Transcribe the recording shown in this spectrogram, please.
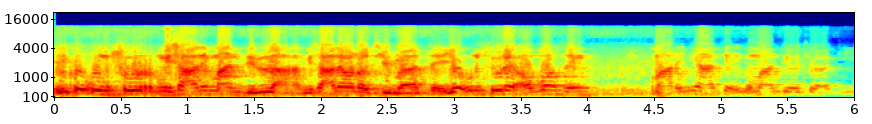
Iku unsur misalnya mandil lah, misalnya ono jimate, ya unsurnya Allah sing marinya akeh iku mandi aja aki.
